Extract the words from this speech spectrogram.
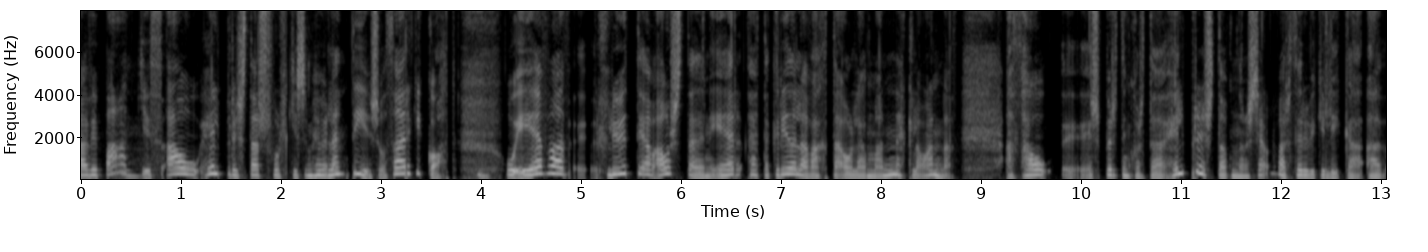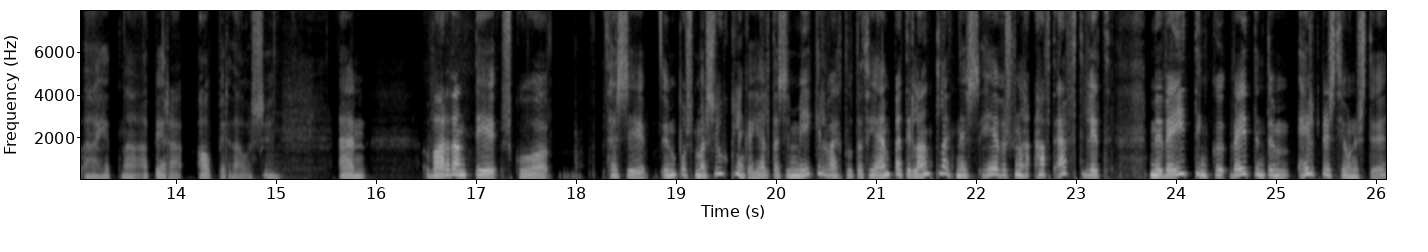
að við bakið á heilbriðstarfsfólki sem hefur lendið í þessu og það er ekki gott. Mm. Og ef að hluti af ástæðin er þetta gríðalega vakta álag mannekla og annað að þá er spurning hvort að heilbriðstofnarnar sjálfar þurfi ekki líka að, að, hérna, að bera ábyrð á þessu. Mm. En varðandi sko þessi umbúsmar sjúklinga, ég held að það sé mikilvægt út af því að ennbætti landlæknis hefur haft eftirlit með veitingu, veitindum heilbristjónustu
